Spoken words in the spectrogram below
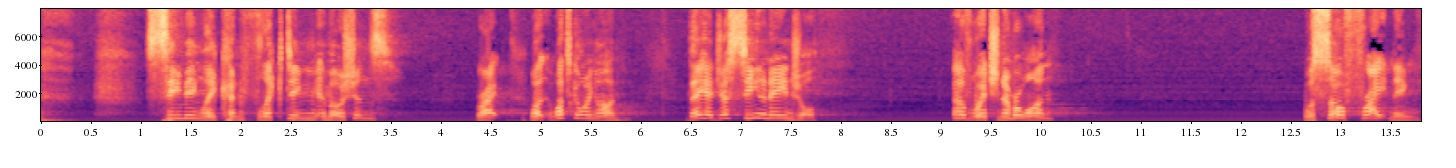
Seemingly conflicting emotions? right? What, what's going on? They had just seen an angel, of which, number one, was so frightening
